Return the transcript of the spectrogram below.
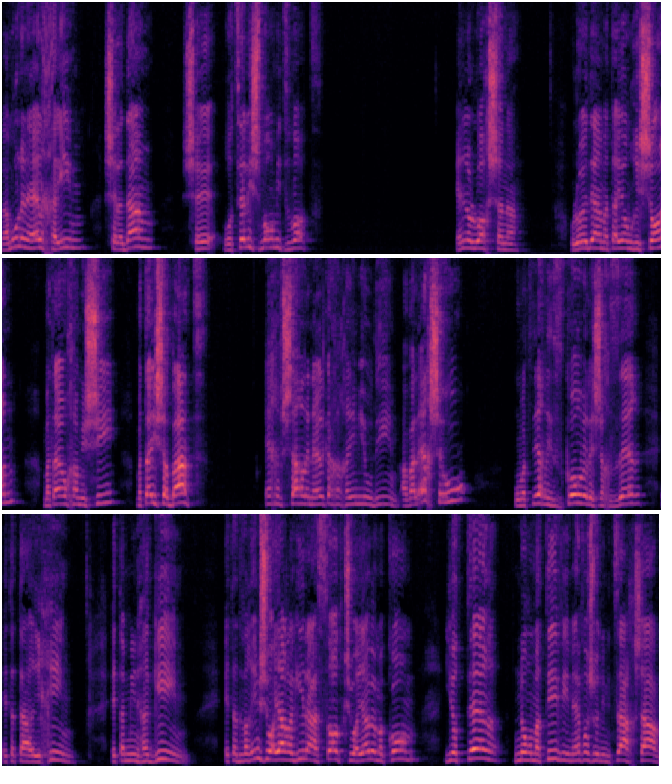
ואמור לנהל חיים של אדם שרוצה לשמור מצוות. אין לו לוח שנה. הוא לא יודע מתי יום ראשון, מתי יום חמישי, מתי שבת. איך אפשר לנהל ככה חיים יהודיים? אבל איכשהו הוא מצליח לזכור ולשחזר את התאריכים, את המנהגים, את הדברים שהוא היה רגיל לעשות כשהוא היה במקום יותר נורמטיבי מאיפה שהוא נמצא עכשיו.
